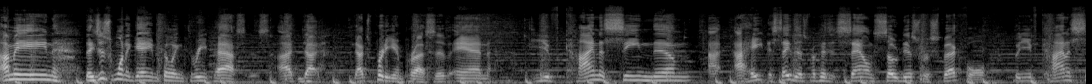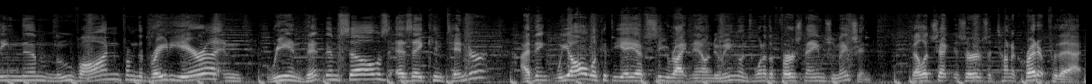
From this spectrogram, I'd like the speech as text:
I mean, they just won a game throwing three passes. I, that, that's pretty impressive. And you've kind of seen them. I, I, hate to say this because it sounds so disrespectful, but you've kind of seen them move on from the Brady era and reinvent themselves as a contender. I think we all look at the AFC right now. New England's one of the first names you mentioned. Belichick deserves a ton of credit for that.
